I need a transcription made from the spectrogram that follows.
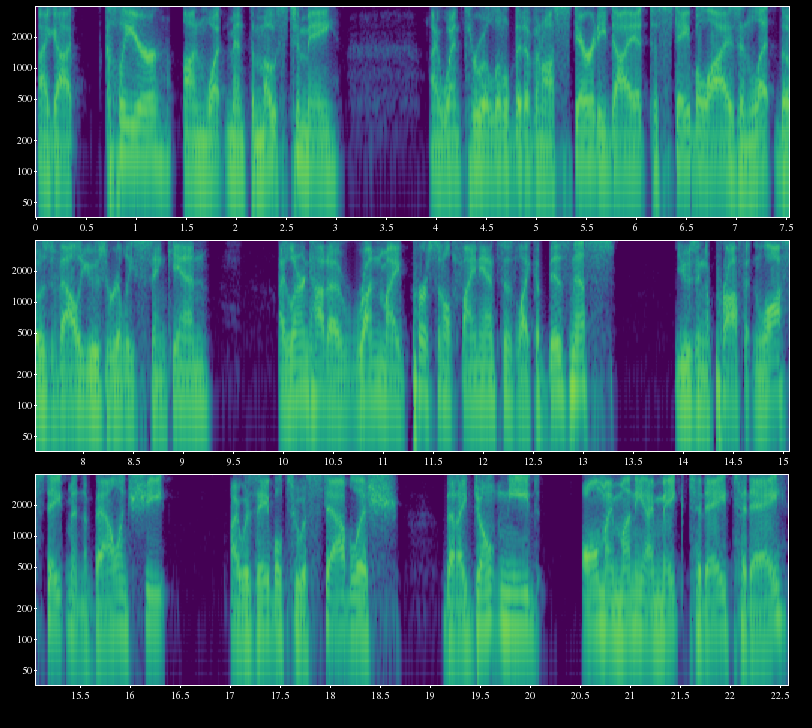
I got clear on what meant the most to me. I went through a little bit of an austerity diet to stabilize and let those values really sink in. I learned how to run my personal finances like a business using a profit and loss statement and a balance sheet. I was able to establish that I don't need all my money I make today, today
